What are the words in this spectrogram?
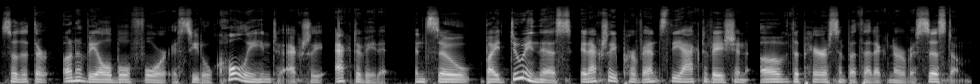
so that they're unavailable for acetylcholine to actually activate it. And so by doing this, it actually prevents the activation of the parasympathetic nervous system.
